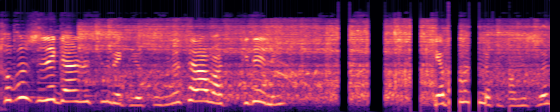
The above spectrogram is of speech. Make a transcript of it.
topun size gelmesini bekliyorsunuz. Mesela bak gidelim. Yapalım yapacağımızı.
